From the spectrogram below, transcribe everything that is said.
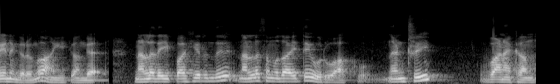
வேணுங்கிறவங்க வாங்கிக்கோங்க. நல்லதை பகிர்ந்து நல்ல சமுதாயத்தை உருவாக்குவோம். நன்றி. வணக்கம்.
